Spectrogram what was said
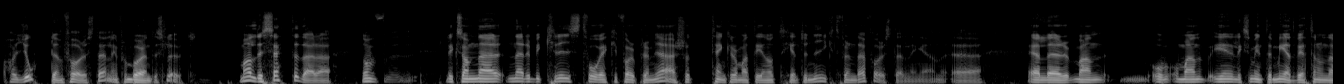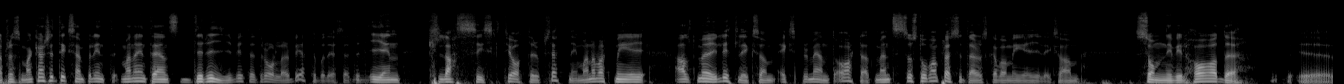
har gjort en föreställning från början till slut. De har aldrig sett det där. Eh, de, liksom när, när det blir kris två veckor före premiär så tänker de att det är något helt unikt för den där föreställningen. Eh, eller man, och, och man är liksom inte medveten om den här processen. Man kanske till exempel inte, man har inte ens drivit ett rollarbete på det sättet i en klassisk teateruppsättning. Man har varit med i allt möjligt liksom experimentartat, men så står man plötsligt där och ska vara med i liksom, Som ni vill ha det eh,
